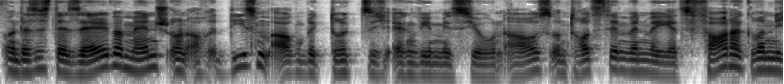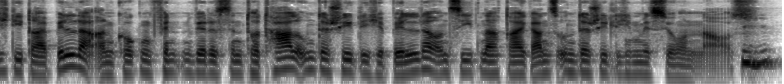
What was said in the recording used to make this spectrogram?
Und das ist derselbe Mensch und auch in diesem Augenblick drückt sich irgendwie Mission aus und trotzdem, wenn wir jetzt vordergründig die drei Bilder angucken, finden wir, das sind total unterschiedliche Bilder und sieht nach drei ganz unterschiedlichen Missionen aus. Mhm.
